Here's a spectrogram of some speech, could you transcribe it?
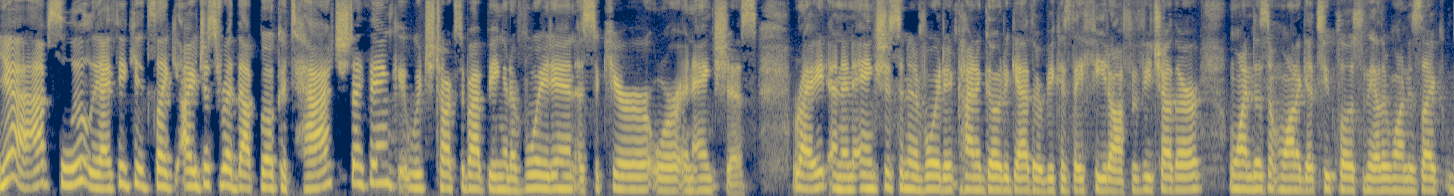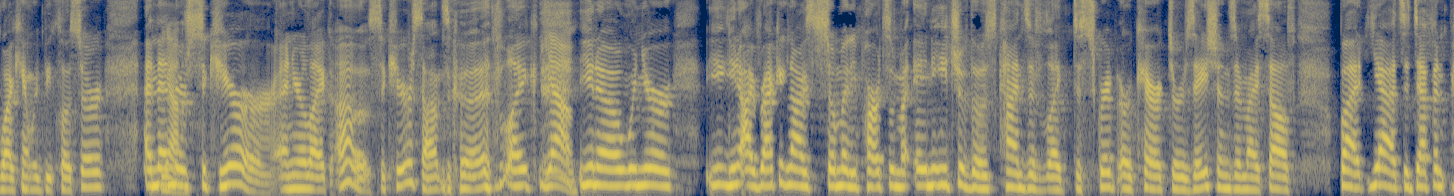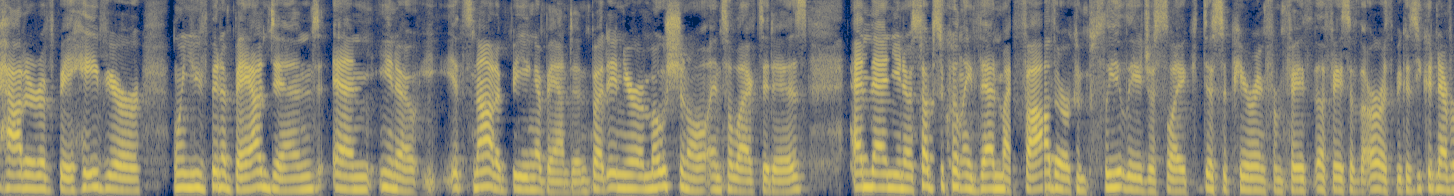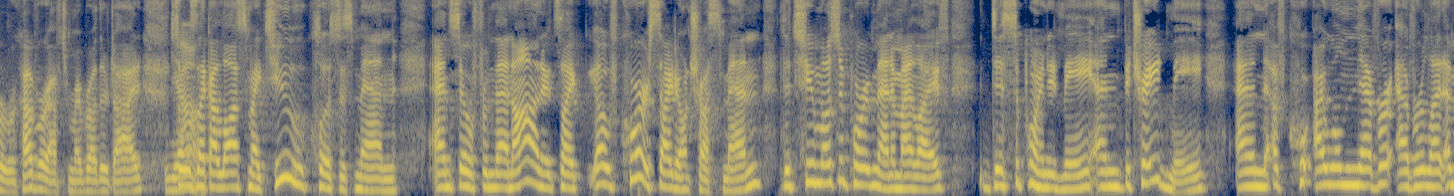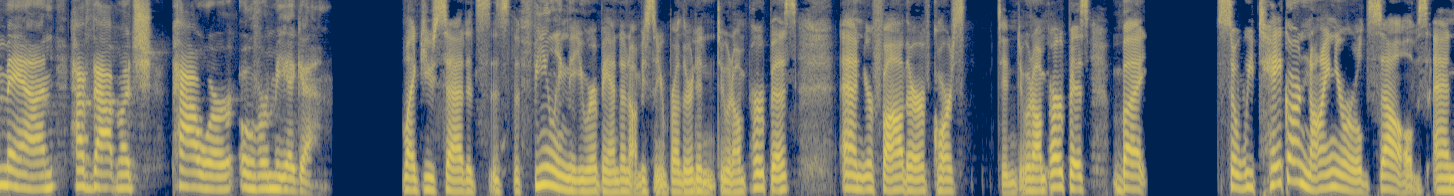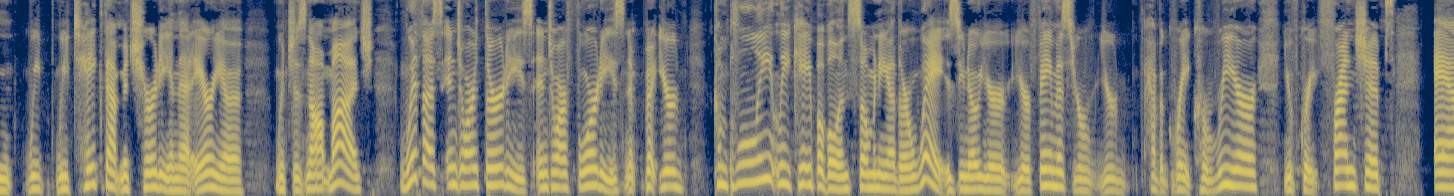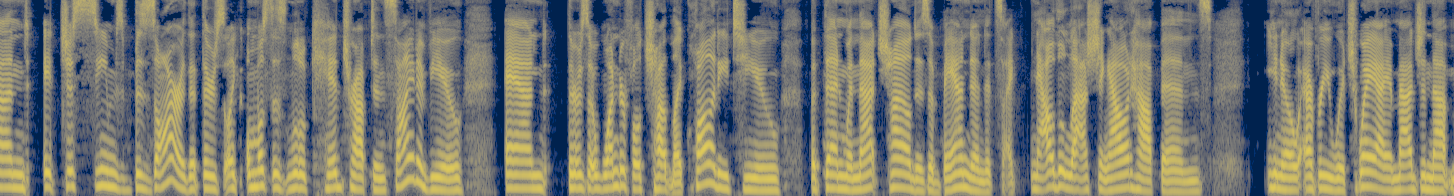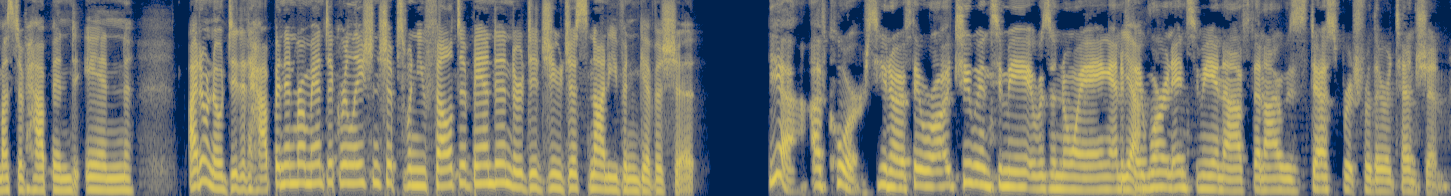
Yeah, absolutely. I think it's like I just read that book Attached, I think, which talks about being an avoidant, a secure, or an anxious, right? And an anxious and an avoidant kind of go together because they feed off of each other. One doesn't want to get too close, and the other one is like, why can't we be closer? And then Yeah. there's secure, and you're like, oh, secure sounds good. like, Yeah. you know, when you're, you, know, I recognize so many parts of my, in each of those kinds of like descript or characterizations in myself. But yeah, it's a definite pattern of behavior when you've been abandoned. And, you know, it's not a being abandoned, but in your emotional intellect, it is. And then, you know, subsequently, then my father completely just like disappearing from faith, the face of the earth because he could never recover after my brother died. So it was like I lost my two closest men. And so from then on, it's like, oh, of course, I don't trust men. The two most important men in my life disappointed me and betrayed me. And of course, I will never, ever let a man have that much power over me again. Like you said, it's it's the feeling that you were abandoned. Obviously, your brother didn't do it on purpose, and your father, of course, didn't do it on purpose. But so we take our nine year old selves and we we take that maturity in that area, which is not much, with us into our thirties, into our forties. But you're completely capable in so many other ways. You know, you're you're famous. You're you're have a great career. You have great friendships. And it just seems bizarre that there's like almost this little kid trapped inside of you. And there's a wonderful childlike quality to you. But then when that child is abandoned, it's like now the lashing out happens, you know, every which way. I imagine that must have happened in, I don't know, did it happen in romantic relationships when you felt abandoned or did you just not even give a shit? Yeah, of course. You know, if they were too into me, it was annoying. And if Yeah. they weren't into me enough, then I was desperate for their attention.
